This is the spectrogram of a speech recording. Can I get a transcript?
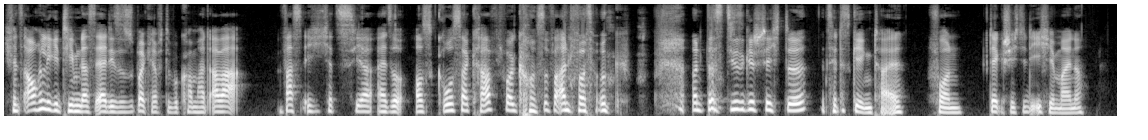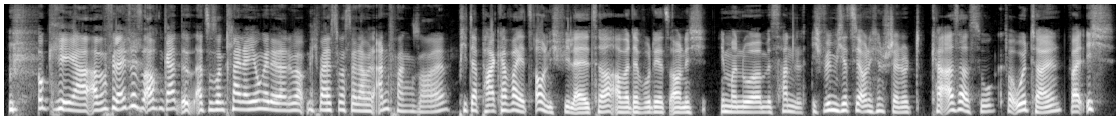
Ich finde es auch legitim, dass er diese Superkräfte bekommen hat, aber was ich jetzt hier, also aus großer Kraft voll große Verantwortung. Und dass diese Geschichte erzählt das Gegenteil von der Geschichte, die ich hier meine. Okay, ja, aber vielleicht ist es auch ein ganz, also so ein kleiner Junge, der dann überhaupt nicht weiß, was er damit anfangen soll. Peter Parker war jetzt auch nicht viel älter, aber der wurde jetzt auch nicht immer nur misshandelt. Ich will mich jetzt ja auch nicht hinstellen und Kaasasuk verurteilen, weil ich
